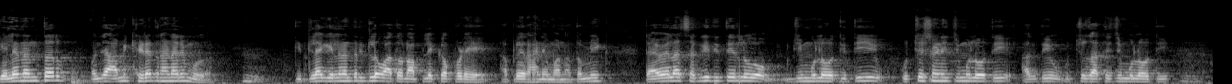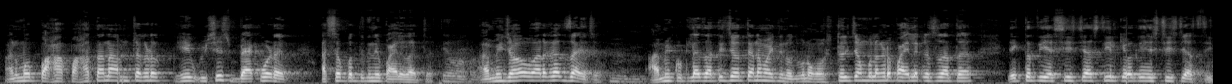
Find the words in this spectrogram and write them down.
गेल्यानंतर म्हणजे आम्ही खेड्यात राहणारी मुलं. तिथल्या गेल्यानंतर इथलं वातावरण आपले कपडे आपले राहणीमान. आता मी त्यावेळेला सगळी तिथे लो जी मुलं होती ती उच्च श्रेणीची मुलं होती अगदी उच्च जातीची मुलं होती. आणि मग पाहा पाहताना आमच्याकडं हे विशेष बॅकवर्ड आहेत अशा पद्धतीने पाहिलं जातं आम्ही जेव्हा वर्गात जायचो आम्ही कुठल्या जातीचे त्यांना माहिती नव्हतं पण हॉस्टेलच्या मुलांकडे पाहिलं कसं जातं एक तर ती एस ची असतील किंवा ती एस टीची असतील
